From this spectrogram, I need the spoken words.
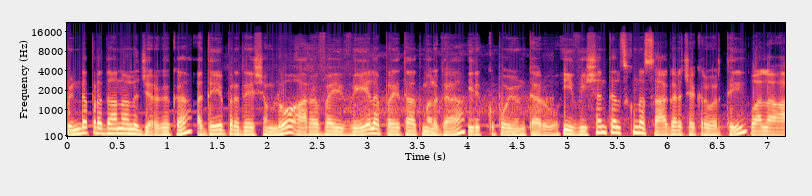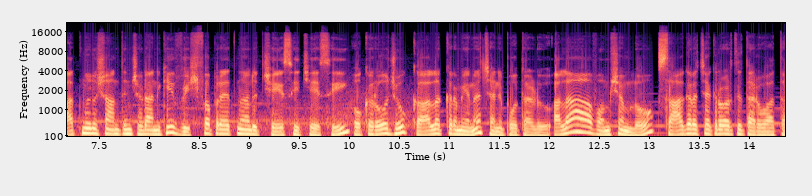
పిండ ప్రదానాలు జరగక అదే ప్రదేశంలో అరవై వేల ప్రేతాత్మలుగా ఇరుక్కుపోయి ఉంటారు. ఈ విషయం తెలుసుకున్న సాగర చక్రవర్తి వాళ్ళ ఆత్మలు శాంతించడానికి విశ్వ ప్రయత్నాలు చేసి చేసి ఒక రోజు కాలక్రమేణా చనిపోతాడు. అలా ఆ వంశంలో సాగర చక్రవర్తి తర్వాత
